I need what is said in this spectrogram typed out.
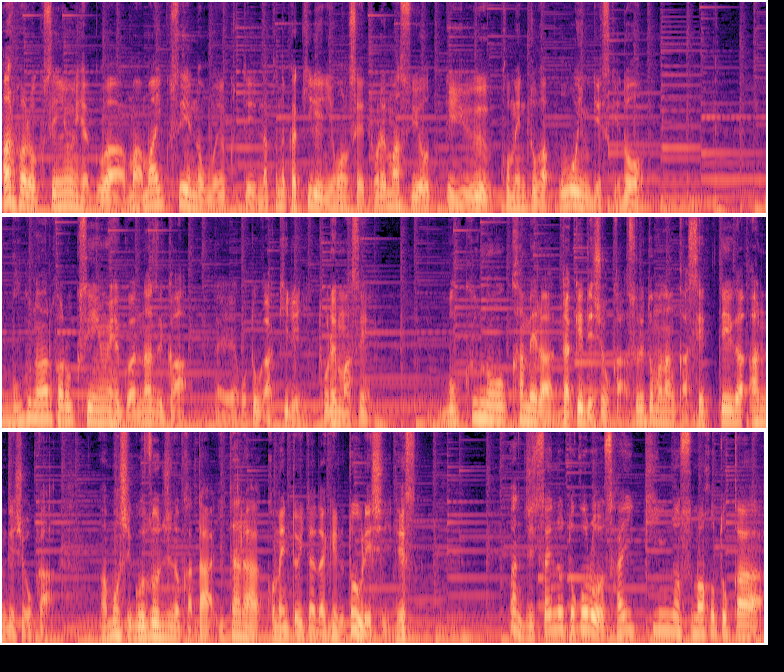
α6400 は、まあ、マイク性能も良くてなかなか綺麗に音声取れますよっていうコメントが多いんですけど僕の α6400 はなぜか、え音が綺麗に取れません。僕のカメラだけでしょうか？それともなんか設定があるんでしょうか、まもしご存知の方いたらコメントいただけると嬉しいです。まあ、実際のところ最近のスマホとか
